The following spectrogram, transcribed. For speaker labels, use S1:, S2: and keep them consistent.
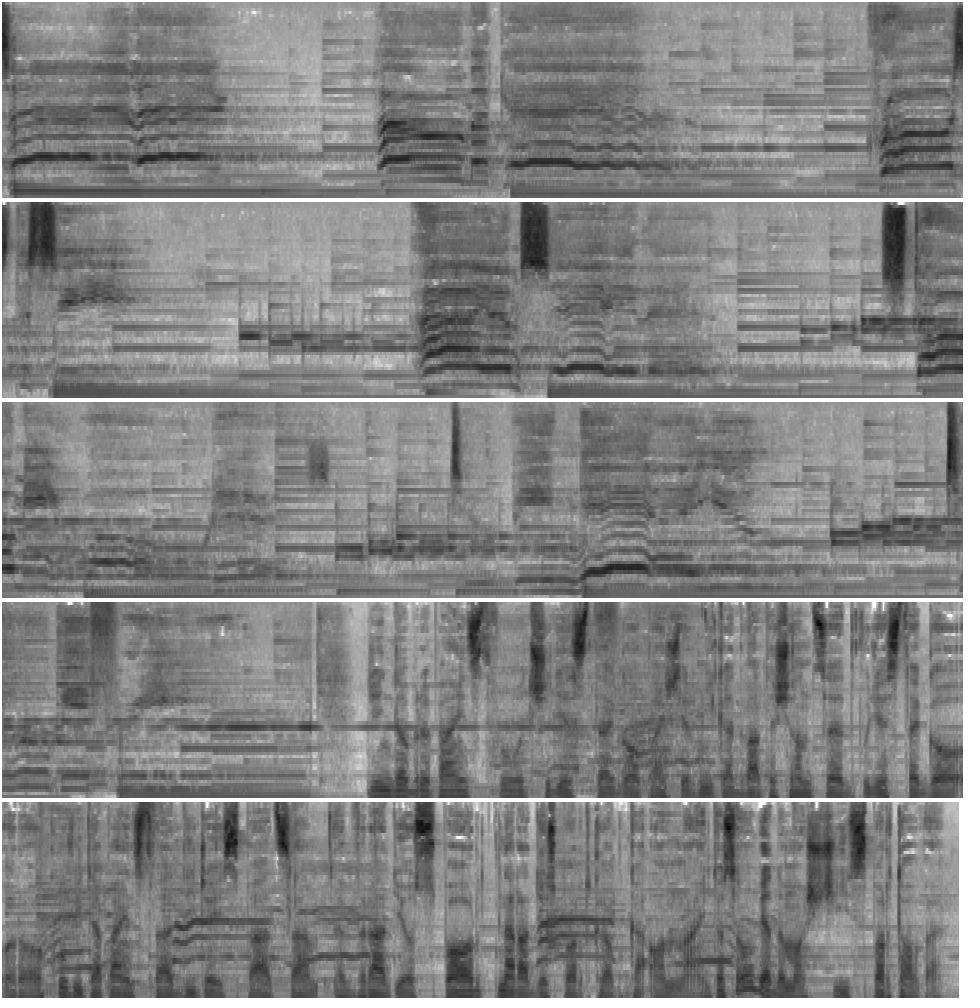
S1: sailing
S2: Państwu 30 października 2020 roku. Witam Państwa DJ Spaca w Radio Sport na radiosport.online. To są wiadomości sportowe.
